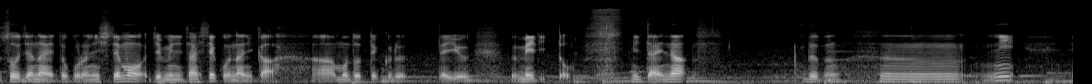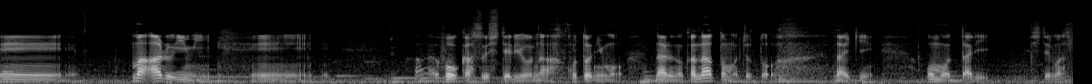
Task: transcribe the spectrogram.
そうじゃないところにしても自分に対してこう何か戻ってくるっていうメリットみたいな部分に、えー、まあ、ある意味、えー、フォーカスしてるようなことにもなるのかなともちょっと最近思ったりしてます。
